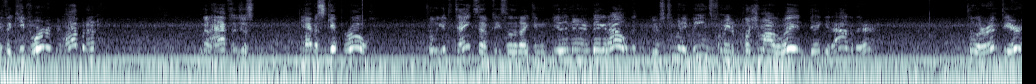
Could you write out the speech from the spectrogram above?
if it keeps working happening, I'm gonna have to just have a skip row until we get the tanks empty so that I can get in there and dig it out. There's too many beans for me to push them out of the way and dig it out of there until they're emptier.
